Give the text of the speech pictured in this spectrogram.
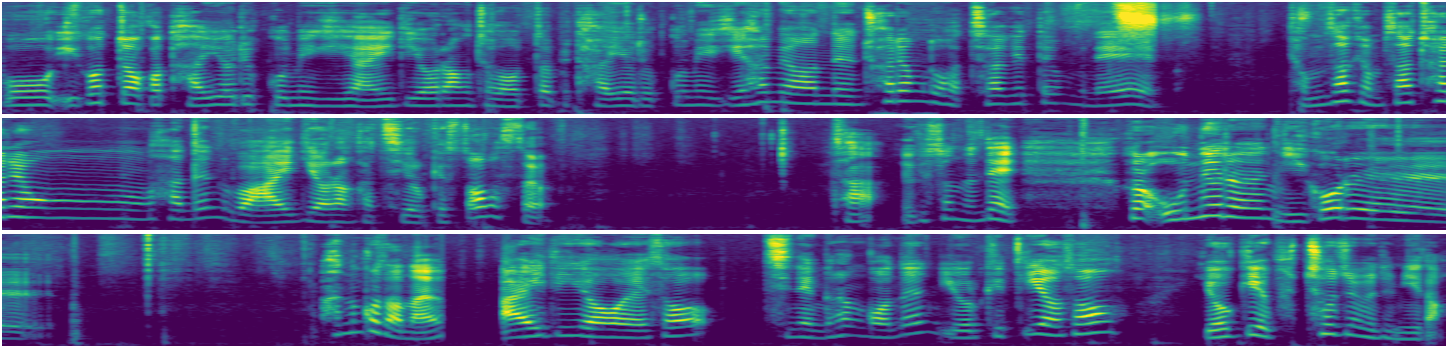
뭐 이것저것 다이어리 꾸미기 아이디어랑 전 어차피 다이어리 꾸미기 하면은 촬영도 같이 하기 때문에 겸사겸사 촬영하는 뭐 아이디어랑 같이 이렇게 써봤어요. 자 이렇게 썼는데 그럼 오늘은 이거를 하는 거잖아요. 아이디어에서 진행을 한 거는 이렇게 띄어서 여기에 붙여주면 됩니다.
